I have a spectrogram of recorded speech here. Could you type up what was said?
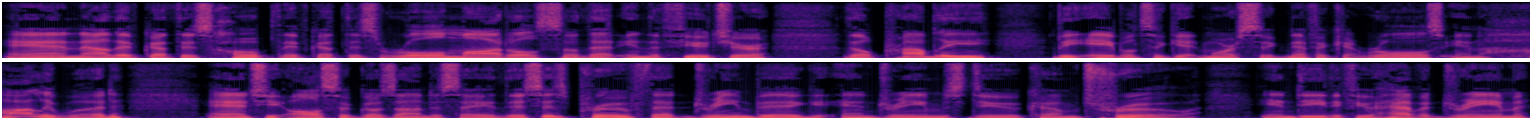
And now they've got this hope. They've got this role model so that in the future, they'll probably be able to get more significant roles in Hollywood. And she also goes on to say, This is proof that dream big and dreams do come true. Indeed, if you have a dream,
